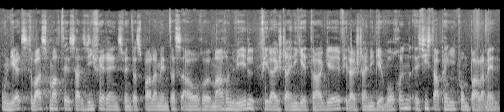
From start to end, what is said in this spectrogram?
Und jetzt, was macht es als Differenz, wenn das Parlament das auch äh, machen will? Vielleicht einige Tage, vielleicht einige Wochen. Es ist abhängig vom Parlament.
